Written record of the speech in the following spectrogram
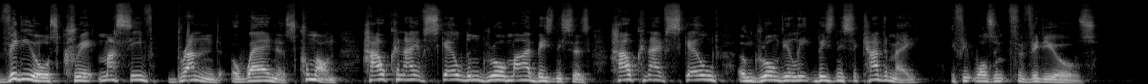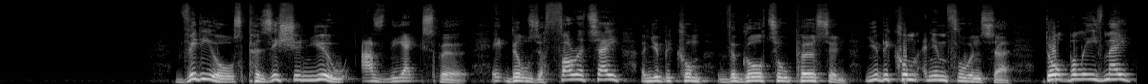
Videos create massive brand awareness. Come on, how can I have scaled and grown my businesses? How can I have scaled and grown the Elite Business Academy if it wasn't for videos? Videos position you as the expert. It builds authority and you become the go to person. You become an influencer. Don't believe me?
